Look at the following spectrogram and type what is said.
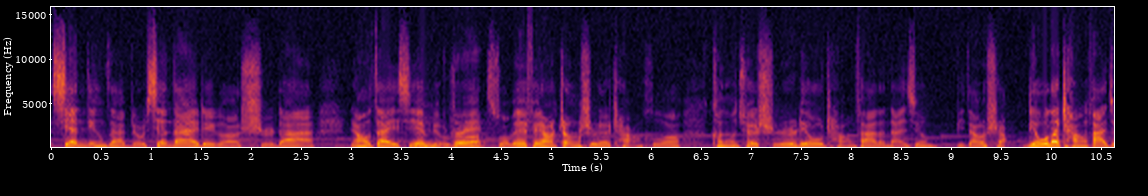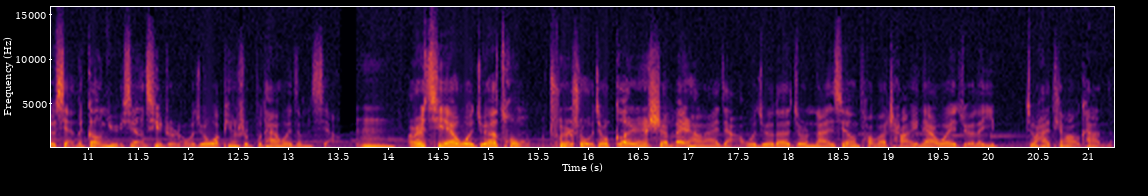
限定在，比如现在这个时代，然后在一些嗯比如说所谓非常正式的场合，可能确实留长发的男性比较少，留了长发就显得更女性气质了。我觉得我平时不太会这么想。嗯，而且我觉得从纯属就是个人审美上来讲，我觉得就是男性头发长一点，我也觉得一就还挺好看的。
